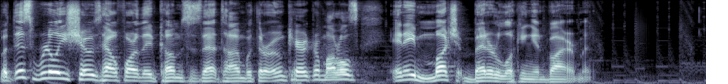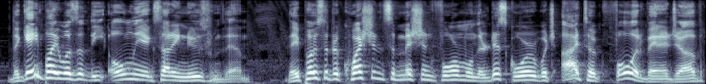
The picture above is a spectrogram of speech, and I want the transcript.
but this really shows how far they've come since that time with their own character models in a much better looking environment. The gameplay wasn't the only exciting news from them. They posted a question submission form on their Discord, which I took full advantage of,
